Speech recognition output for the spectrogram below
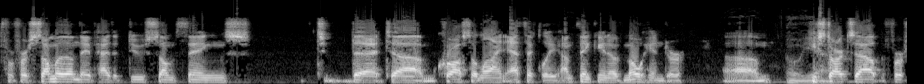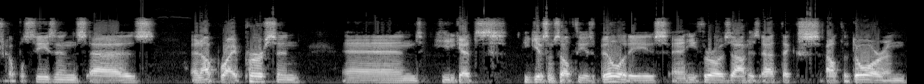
for for some of them, they've had to do some things to, that um, cross the line ethically. I'm thinking of Mohinder. Um, Oh, yeah. He starts out the first couple seasons as an upright person, and he gets he gives himself these abilities, and he throws out his ethics out the door and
